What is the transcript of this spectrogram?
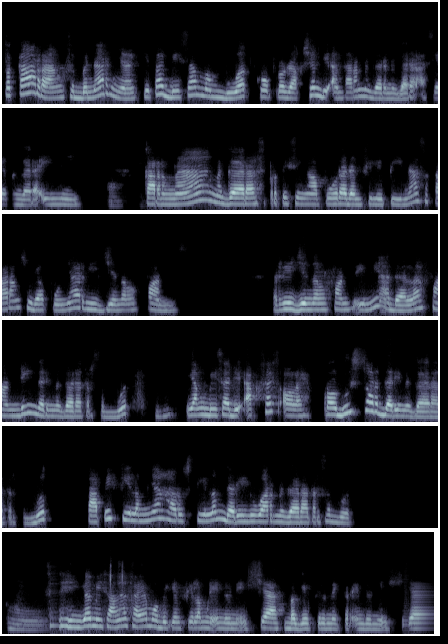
sekarang sebenarnya kita bisa membuat co-production di antara negara-negara Asia Tenggara ini. Karena negara seperti Singapura dan Filipina sekarang sudah punya regional funds. Regional funds ini adalah funding dari negara tersebut mhm. yang bisa diakses oleh produser dari negara tersebut, tapi filmnya harus film dari luar negara tersebut. Oh. Sehingga misalnya saya mau bikin film di Indonesia sebagai filmmaker Indonesia,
